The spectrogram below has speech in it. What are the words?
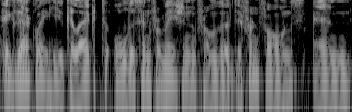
Exactly. You collect all this information from the different phones, and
